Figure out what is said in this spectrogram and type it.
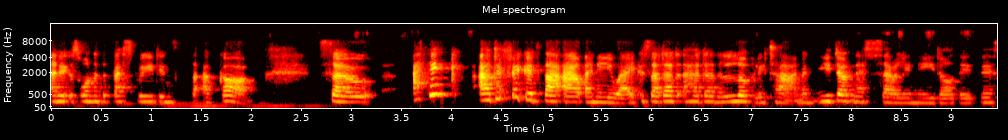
and it was one of the best readings that I've got. So I think I'd have figured that out anyway because I'd had, had, had a lovely time and you don't necessarily need all the, this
